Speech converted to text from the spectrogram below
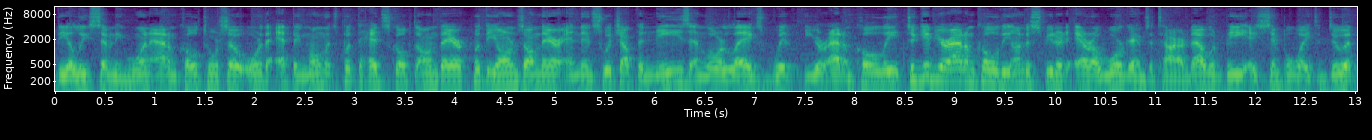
the Elite 71 Adam Cole torso, or the Epic Moments. Put the head sculpt on there, put the arms on there, and then switch out the knees and lower legs with your Adam Cole Elite to give your Adam Cole the Undisputed Era War Games attire. That would be a simple way to do it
